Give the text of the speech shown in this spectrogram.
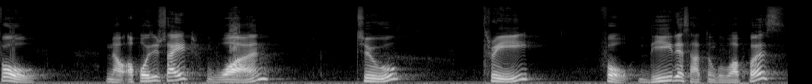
four. Now opposite side one, two, three four, धीरे से हाथों को वापस।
